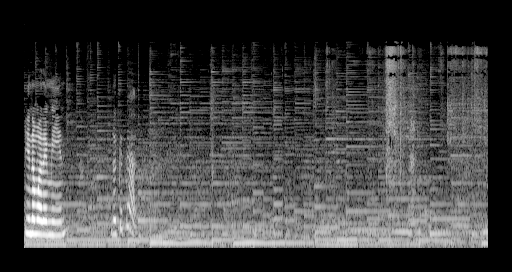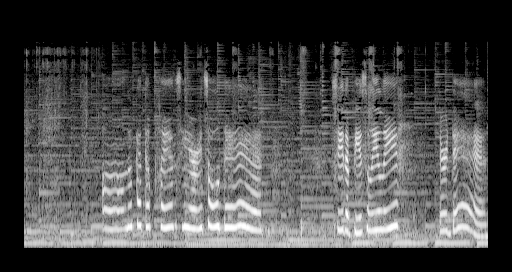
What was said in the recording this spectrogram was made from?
you know what I mean? Look at that. Oh, look at the plants here. It's all dead. See the peace lily? They're dead.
